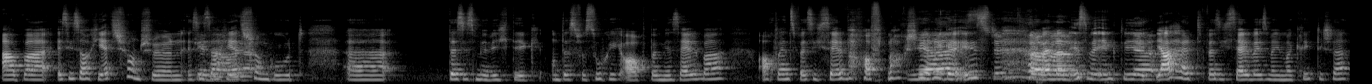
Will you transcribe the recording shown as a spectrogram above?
aber es ist auch jetzt schon schön, es genau, ist auch genau, jetzt ja. schon gut. Äh, das ist mir wichtig und das versuche ich auch bei mir selber, auch wenn es bei sich selber oft noch schwieriger ja, ist, stimmt, weil dann ist man irgendwie, ja. ja. halt bei sich selber ist man immer kritischer,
